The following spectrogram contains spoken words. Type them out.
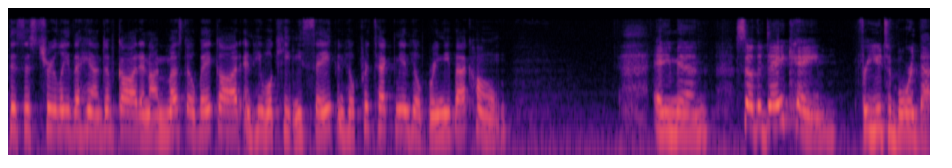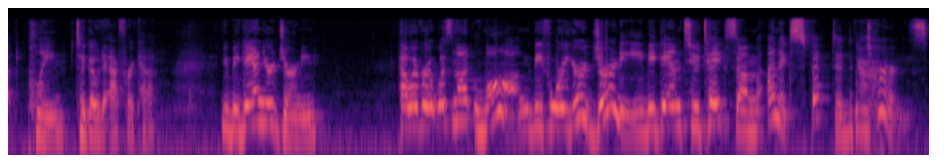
this is truly the hand of God, and I must obey God, and He will keep me safe, and He'll protect me, and He'll bring me back home. Amen. So, the day came for you to board that plane to go to Africa. You began your journey. However, it was not long before your journey began to take some unexpected turns.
